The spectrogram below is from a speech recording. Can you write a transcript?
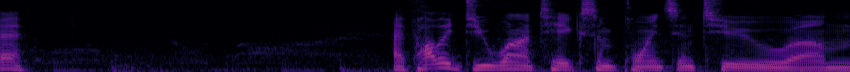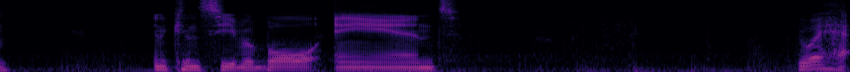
Okay. I probably do want to take some points into um, inconceivable and do I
